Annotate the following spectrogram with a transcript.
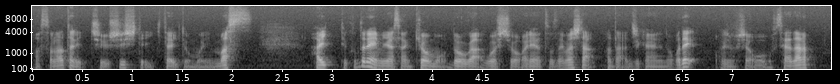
まあそのあたり注視していきたいと思います。はい。ということで皆さん今日も動画ご視聴ありがとうございました。また次回の動画でお会いしましょう。さよなら。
